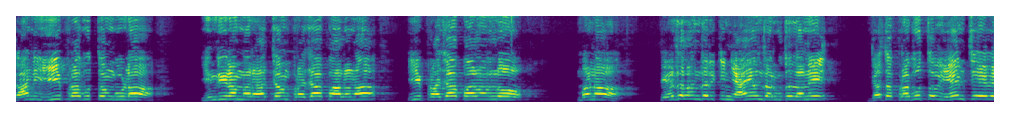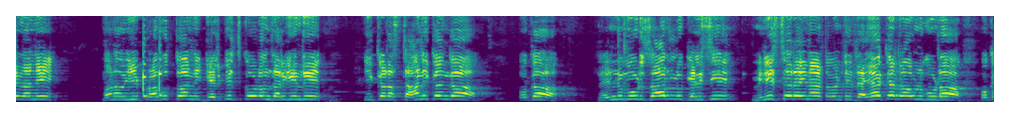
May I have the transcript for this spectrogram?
కానీ ఈ ప్రభుత్వం కూడా ఇందిరమ్మ రాజ్యం ప్రజాపాలన ఈ ప్రజాపాలనలో మన పేదలందరికీ న్యాయం జరుగుతుందని గత ప్రభుత్వం ఏం చేయలేదని మనం ఈ ప్రభుత్వాన్ని గెలిపించుకోవడం జరిగింది. ఇక్కడ స్థానికంగా ఒక రెండు మూడు సార్లు గెలిచి మినిస్టర్ అయినటువంటి దయాకర్ రావును కూడా ఒక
